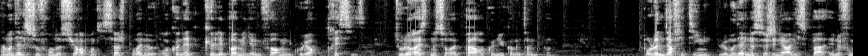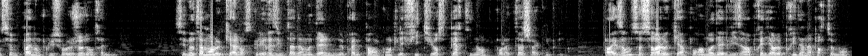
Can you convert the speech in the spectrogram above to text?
un modèle souffrant de surapprentissage pourrait ne reconnaître que les pommes ayant une forme et une couleur précises. Tout le reste ne serait pas reconnu comme étant une pomme. Pour l'underfitting, le modèle ne se généralise pas et ne fonctionne pas non plus sur le jeu d'entraînement. C'est notamment le cas lorsque les résultats d'un modèle ne prennent pas en compte les features pertinentes pour la tâche à accomplir. Par exemple, ce serait le cas pour un modèle visant à prédire le prix d'un appartement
